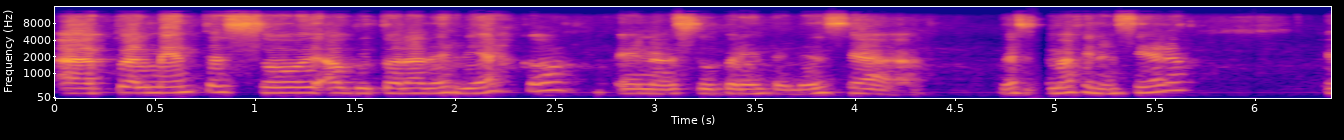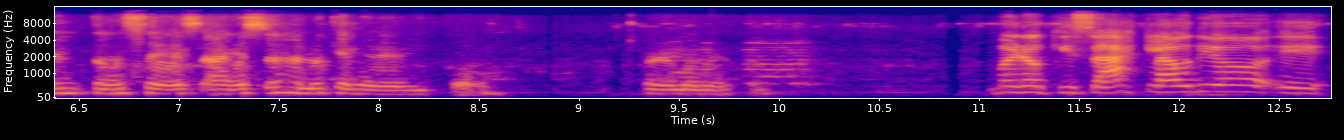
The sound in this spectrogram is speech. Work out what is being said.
Actualmente soy auditora de riesgo en la Superintendencia de Sistema Financiero. Entonces, a eso es a lo que me dedico por el momento. Bueno, quizás, Claudio, eh,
